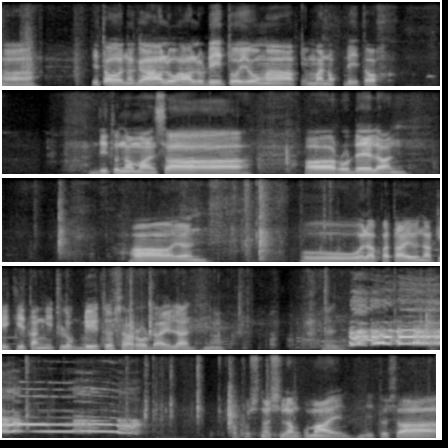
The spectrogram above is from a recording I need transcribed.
ah ito, naghahalo-halo dito yung ah, aking manok dito. Dito naman sa ah, Rodelan. Ah, yan. O, wala pa tayo nakikitang itlog dito sa Rhode Island. No? Yan. Tapos na silang kumain dito sa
